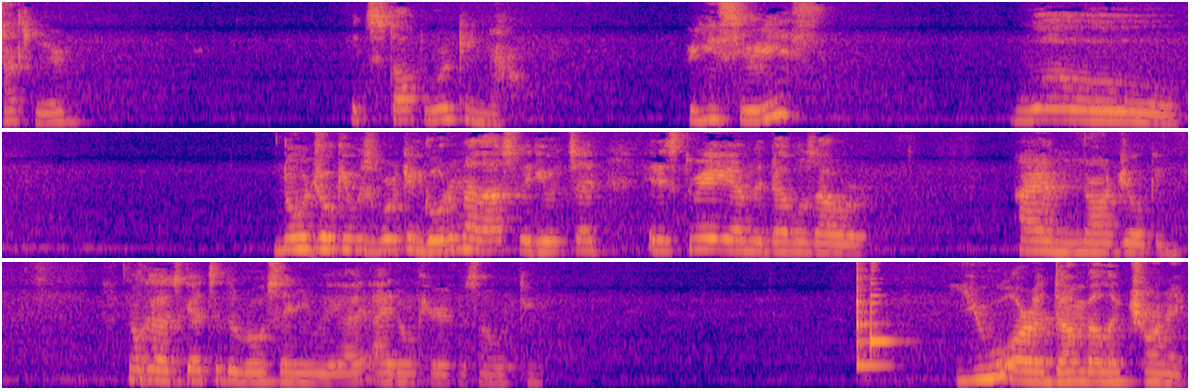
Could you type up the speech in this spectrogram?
That's weird. It stopped working now. Are you serious? Whoa. No joke, it was working. Go to my last video. It said it is 3 a.m. the devil's hour. I am not joking. Okay, let's get to the roast anyway. I, I don't care if it's not working. You are a dumb electronic.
